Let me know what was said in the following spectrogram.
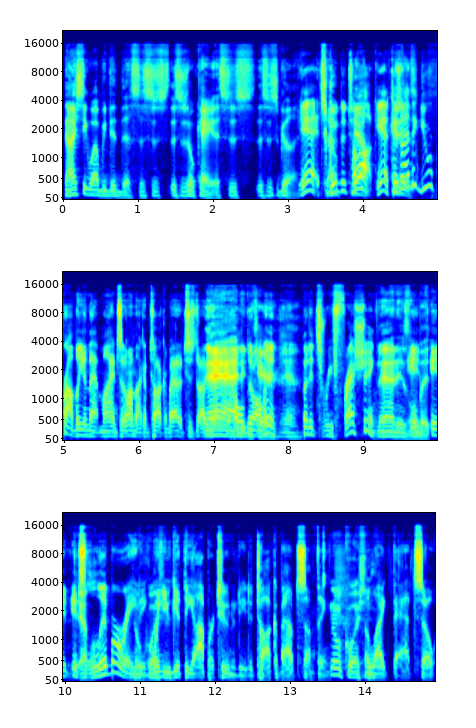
Now I see why we did this. This is this is okay. This is this is good. Yeah, it's So, good to talk. Yeah, because it I is. think you were probably in that mindset. I'm not going to talk about it. Just I'm Nah, gonna I hold it all care. in. Yeah. But it's refreshing. Yeah, it is a little It- bit. it- it's Yep. liberating No when you get the opportunity to talk about something. No question. Like that. So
